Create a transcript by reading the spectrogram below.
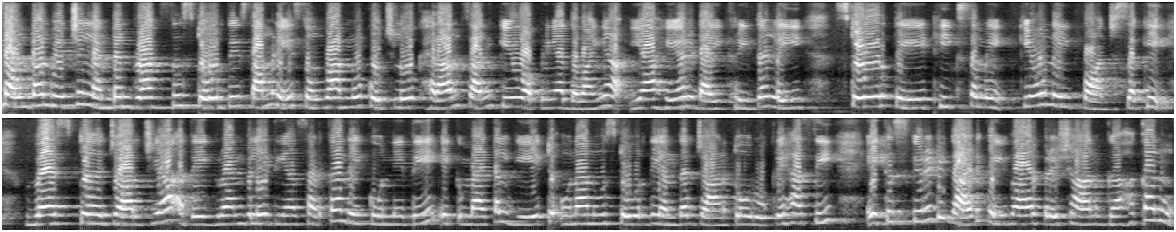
ਡਾਊਨਟਾਊਨ ਵਿੱਚ ਲੰਡਨ ਡਰੱਗਸ ਸਟੋਰ ਦੇ ਸਾਹਮਣੇ ਸੋਮਵਾਰ ਨੂੰ ਕੁਝ ਲੋਕ ਹੈਰਾਨ ਸਨ ਕਿ ਉਹ ਆਪਣੀਆਂ ਦਵਾਈਆਂ ਜਾਂ 헤ਅਰ ਡਾਈ ਖਰੀਦਣ ਲਈ ਸਟੋਰ ਤੇ ਠੀਕ ਸਮੇਂ ਕਿਉਂ ਨਹੀਂ ਪਹੁੰਚ ਸਕੇ। ਵੈਸਟ ਜਾਰਜੀਆ ਅਤੇ ਗ੍ਰੈਨਵਿਲੇ ਦੀਆਂ ਸੜਕਾਂ ਦੇ ਕੋਨੇ ਤੇ ਇੱਕ ਮੈਟਲ ਗੇਟ ਉਹਨਾਂ ਨੂੰ ਸਟੋਰ ਦੇ ਅੰਦਰ ਜਾਣ ਤੋਂ ਰੋਕ ਰਿਹਾ ਸੀ। ਇੱਕ ਸਿਕਿਉਰਿਟੀ ਗਾਰਡ ਕਈ ਵਾਰ ਪਰੇਸ਼ਾਨ ਗਾਹਕਾਂ ਨੂੰ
